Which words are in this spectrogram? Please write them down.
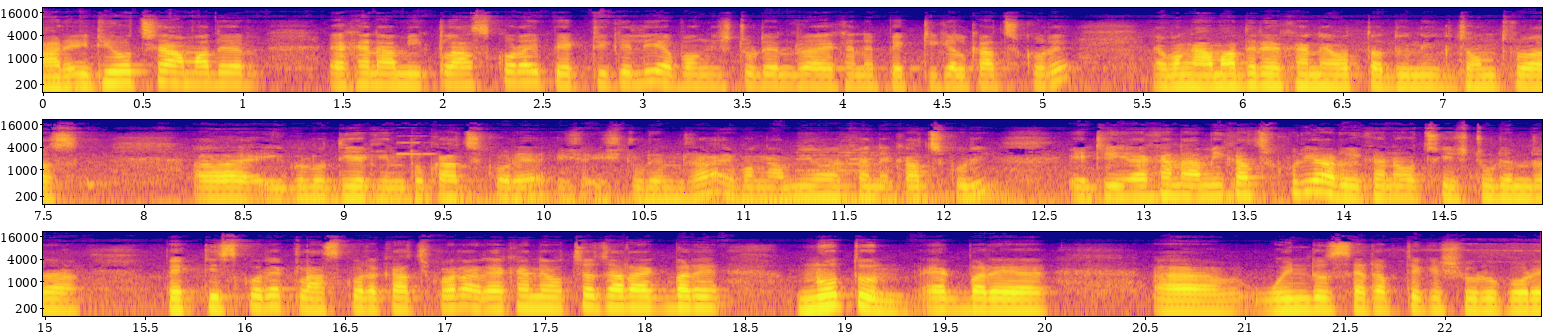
আর এটি হচ্ছে আমাদের, এখানে আমি ক্লাস করাই প্র্যাকটিক্যালি এবং স্টুডেন্টরা এখানে প্র্যাকটিক্যাল কাজ করে। এবং আমাদের এখানে অত্যাধুনিক যন্ত্র আছে। এগুলো দিয়ে কিন্তু কাজ করে স্টুডেন্টরা এবং আমিও এখানে কাজ করি। এটি এখানে আমি কাজ করি আর ওইখানে হচ্ছে স্টুডেন্টরা প্র্যাকটিস করে ক্লাস করে, কাজ করে। আর এখানে হচ্ছে যারা একবারে নতুন, একবারে উইন্ডোজ সেট থেকে শুরু করে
